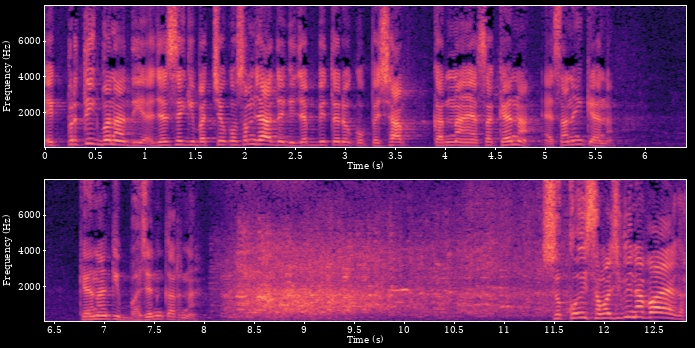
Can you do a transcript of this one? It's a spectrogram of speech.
एक प्रतीक बना दिया, जैसे कि बच्चे को समझा दे कि जब भी तेरे को पेशाब करना है, ऐसा कहना, ऐसा नहीं कहना। कहना कि भजन करना है। सो कोई समझ भी ना पाएगा।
